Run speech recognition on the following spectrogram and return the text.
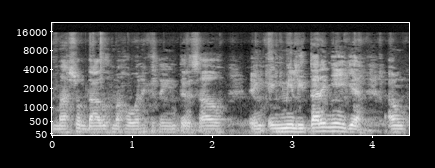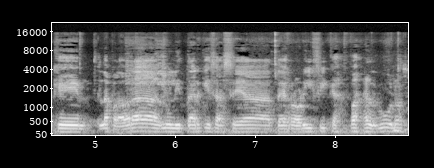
más soldados, más jóvenes que estén interesados en, en militar en ella, aunque la palabra militar quizás sea terrorífica para algunos,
